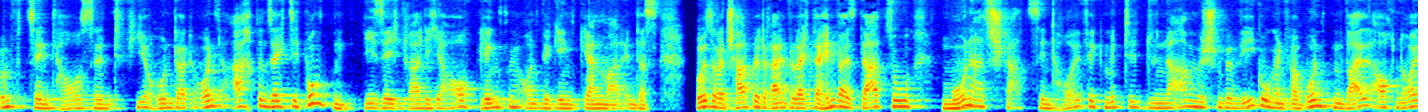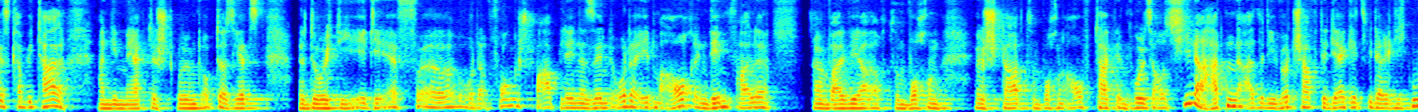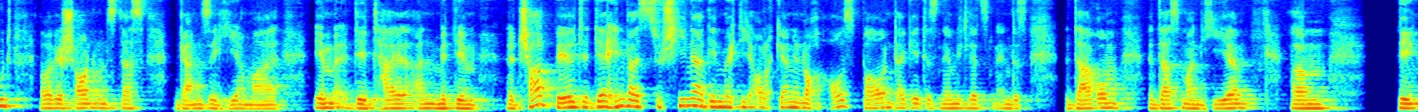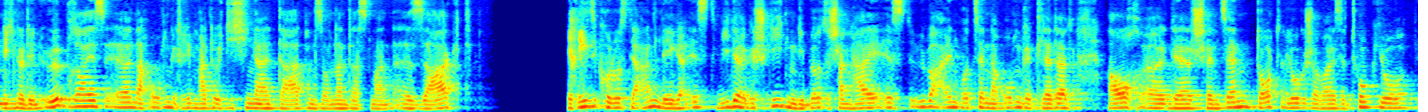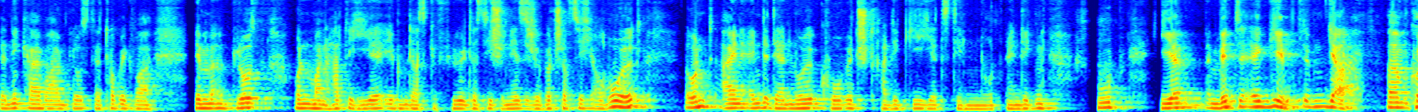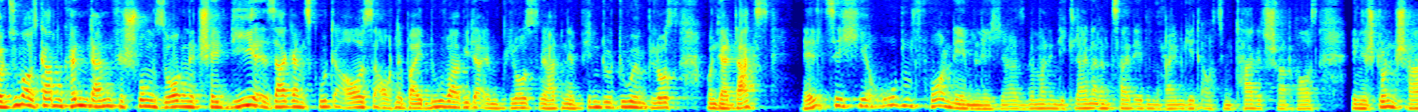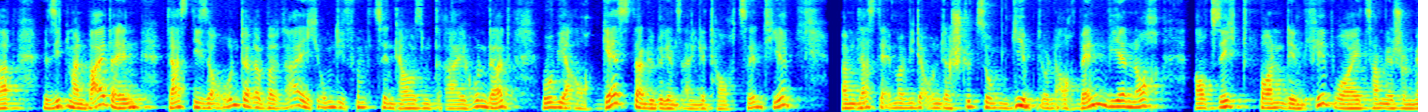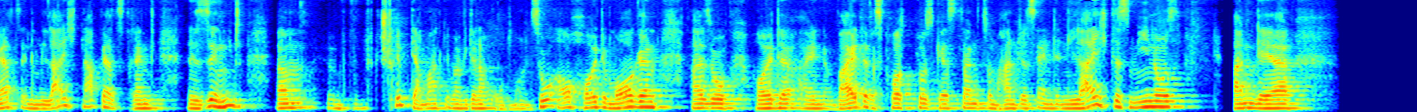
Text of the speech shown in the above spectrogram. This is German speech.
15.468 Punkten. Die sehe ich gerade hier aufblinken und wir gehen gern mal in das größere Chartbild rein. Vielleicht der Hinweis dazu, Monatsstarts sind häufig mit dynamischen Bewegungen verbunden, weil auch neues Kapital an die Märkte strömt. Ob das jetzt durch die ETF- äh, oder Fondssparpläne sind oder eben auch in dem Falle äh, weil wir auch zum Wochenstart, zum Wochenauftakt Impulse aus China hatten. Also die Wirtschaft, der geht es wieder richtig gut, aber wir schauen uns das Ganze hier mal im Detail an mit dem Chartbild. Der Hinweis zu China, den möchte ich auch gerne noch ausbauen. Da geht es nämlich letzten Endes darum, dass man hier ähm, den, nicht nur den Ölpreis äh, nach oben getrieben hat durch die China-Daten, sondern dass man äh, sagt, der Risikolust der Anleger ist wieder gestiegen. Die Börse Shanghai ist über ein Prozent nach oben geklettert. Auch äh, der Shenzhen, dort logischerweise Tokio, der Nikkei war im Plus, der Topic war im Plus. Und man hatte hier eben das Gefühl, dass die chinesische Wirtschaft sich erholt und ein Ende der Null-Covid-Strategie jetzt den notwendigen Schub hier mitgibt. Äh, ja, ähm, Konsumausgaben können dann für Schwung sorgen. Eine JD sah ganz gut aus. Auch eine Baidu war wieder im Plus. Wir hatten eine Pinduoduo im Plus. Und der DAX hält sich hier oben vornehmlich. Also wenn man in die kleineren Zeitebenen reingeht, aus dem Tageschart raus, in den Stundenchart, sieht man weiterhin, dass dieser untere Bereich um die 15.300, wo wir auch gestern übrigens eingetaucht sind hier, ähm, dass der immer wieder Unterstützung gibt. Und auch wenn wir noch auf Sicht von dem Februar, jetzt haben wir schon März in einem leichten Abwärtstrend äh, sind, ähm, strebt der Markt immer wieder nach oben. Und so auch heute Morgen, also heute ein weiteres Kostplus gestern zum Handelsende, ein leichtes Minus an der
